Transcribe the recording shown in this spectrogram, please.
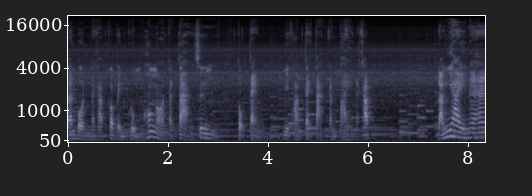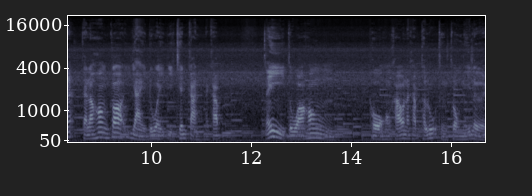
ด้านบนนะครับ ก็เป็นกลุ่มห้องนอนต่างๆ ซึ่งตกแต่งมีความแตกต่างกันไปนะครับ หลังใหญ่นะฮะแต่ละห้องก็ใหญ่ด้วยอีกเช่นกันนะครับนี่ตัวห้องโถงของเขานะครับ ทะลุถึงตรงนี้เลย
